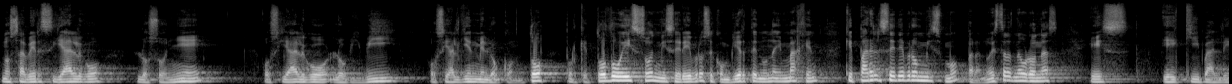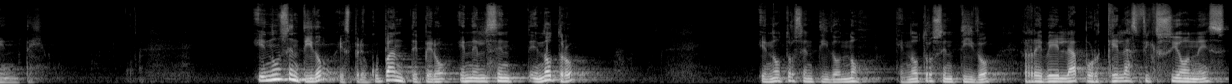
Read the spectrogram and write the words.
no saber si algo lo soñé o si algo lo viví o si alguien me lo contó, porque todo eso en mi cerebro se convierte en una imagen que para el cerebro mismo, para nuestras neuronas, es equivalente. En un sentido es preocupante, pero en, otro, en otro sentido no. En otro sentido revela por qué las ficciones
